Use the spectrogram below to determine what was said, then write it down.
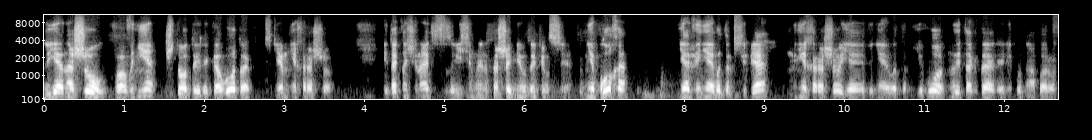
но я нашел вовне что-то или кого-то, с кем мне хорошо. И так начинаются зависимые отношения вот эти вот все. Мне плохо, я обвиняю в этом себя, мне хорошо, я обвиняю в этом его, ну и так далее, либо наоборот.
